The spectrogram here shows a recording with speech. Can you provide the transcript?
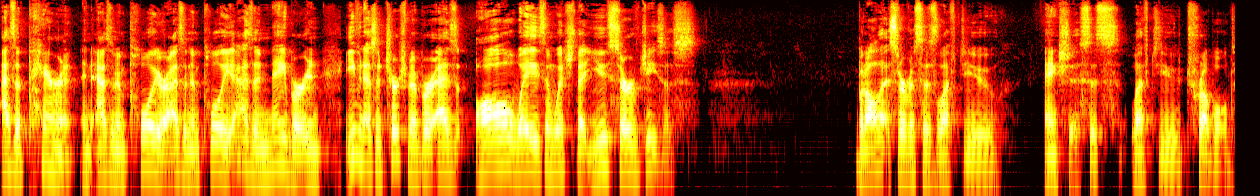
as a parent and as an employer, as an employee, as a neighbor, and even as a church member, as all ways in which that you serve Jesus. But all that service has left you anxious, it's left you troubled.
